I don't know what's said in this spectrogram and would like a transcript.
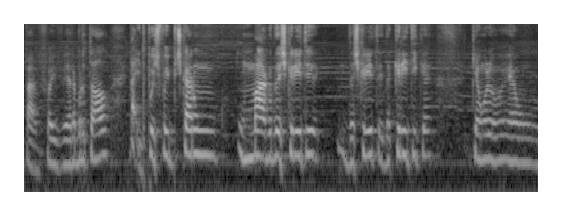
pá, foi, era brutal. Pá, e depois foi buscar um, um mago da escrita, da escrita e da crítica, que é, um, é um,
